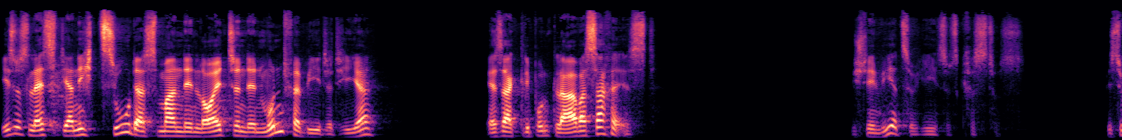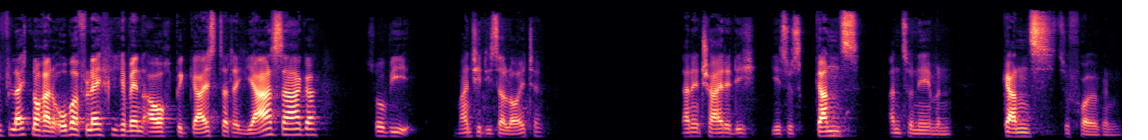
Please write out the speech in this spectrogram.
Jesus lässt ja nicht zu, dass man den Leuten den Mund verbietet hier. Er sagt klipp und klar, was Sache ist. Wie stehen wir zu Jesus Christus? Bist du vielleicht noch ein oberflächlicher, wenn auch begeisterter Ja-Sager, so wie manche dieser Leute? Dann entscheide dich, Jesus ganz anzunehmen, ganz zu folgen.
